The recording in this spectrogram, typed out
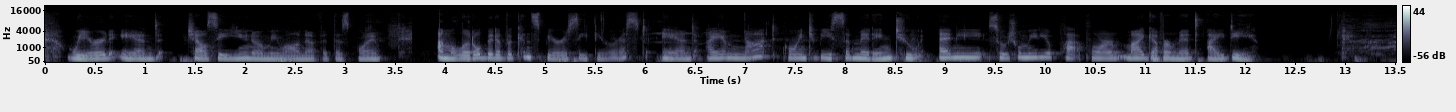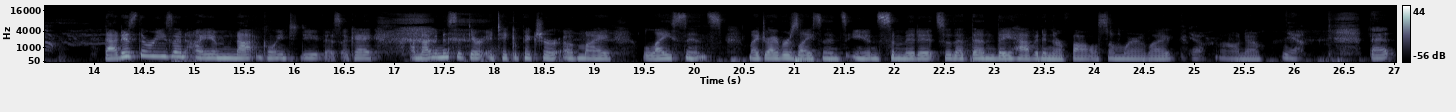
weird. And Chelsea, you know me well enough at this point. I'm a little bit of a conspiracy theorist, and I am not going to be submitting to any social media platform my government ID. That is the reason I am not going to do this. Okay. I'm not going to sit there and take a picture of my license, my driver's license, and submit it so that then they have it in their file somewhere. Like, yeah. I don't know. Yeah. That,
